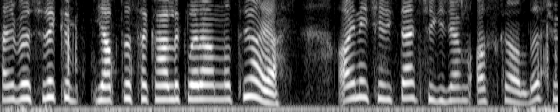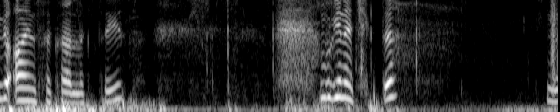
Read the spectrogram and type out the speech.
Hani böyle sürekli yaptığı sakarlıkları anlatıyor ya. Aynı içerikten çekeceğim az kaldı. Çünkü aynı sakarlıktayız. Bugüne çıktı. Şimdi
